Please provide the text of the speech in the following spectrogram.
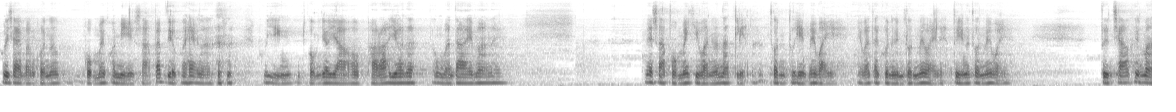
ผู้ชายบางคนนะผมไม่ค่อยมีสระแป๊บเดียวก็แห้งแล้วผู้หญิงผมยาวๆภาระเยอะนะต้องมาได้มากเลยไม่สระผมไม่กี่วันก็น่าเกลียดทนตัวเองไม่ไหวอย่าว่าแต่คนอื่นทนไม่ไหวเลย ตัวเองก็ทนไม่ไหว ตื่นเช้าขึ้นมา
